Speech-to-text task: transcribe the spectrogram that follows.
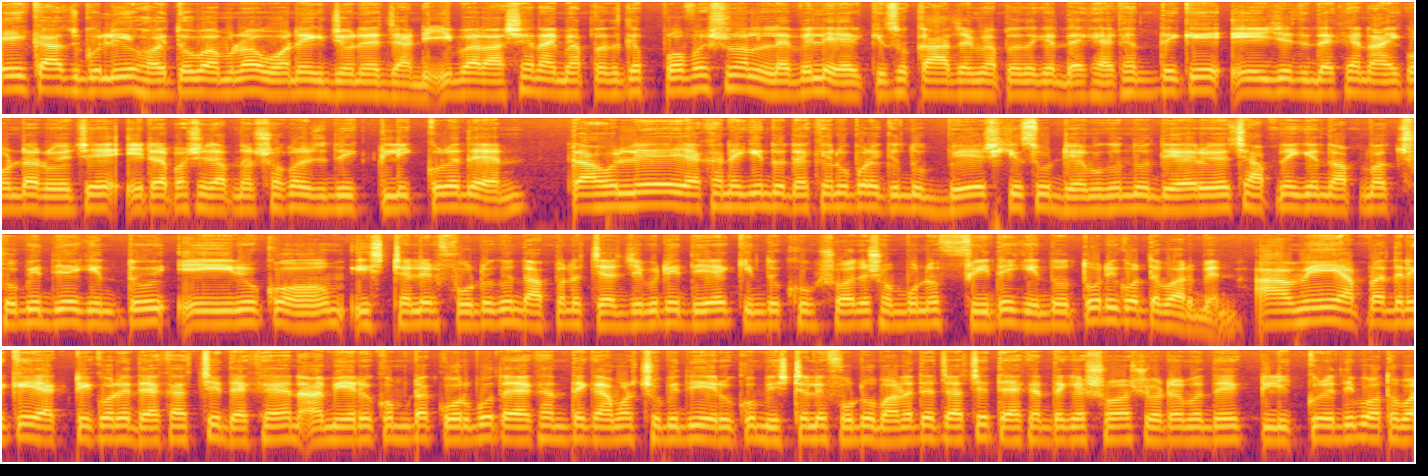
এই কাজগুলি হয়তো আমরা অনেক জনে জানি। এবার আসেন, আমি আপনাদেরকে প্রফেশনাল লেভেলের কিছু কাজ আমি আপনাদেরকে দেখাই। এখান থেকে এই যে দেখেন আইকনটা রয়েছে, এটার পাশে আপনার সকলে যদি ক্লিক করে দেন তাহলে এখানে কিন্তু দেখেন উপরে কিন্তু বেশ কিছু ডেমো কিন্তু দেওয়া রয়েছে। আপনি কিন্তু আপনার ছবি দিয়ে কিন্তু এইরকম স্টাইলের ফটো কিন্তু আপনারা চ্যাট জিপিটি দিয়ে কিন্তু খুব সহজে সম্পূর্ণ ফ্রিতে কিন্তু তৈরি করতে পারবেন। আমি আপনাদেরকে একটি করে দেখাচ্ছি, দেখেন আমি এরকমটা করব তাই এখান থেকে আমার ছবি দিয়ে এরকম স্টাইলের ফটো বানাতে চাচ্ছি, তো এখান থেকে সরাসরি ওটার মধ্যে ক্লিক করে দিব, অথবা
